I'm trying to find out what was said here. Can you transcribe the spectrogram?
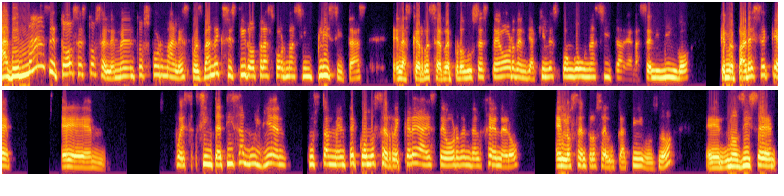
Además de todos estos elementos formales, pues van a existir otras formas implícitas en las que se reproduce este orden. Y aquí les pongo una cita de Araceli Mingo que me parece que eh, pues sintetiza muy bien justamente cómo se recrea este orden del género en los centros educativos, ¿no? Eh, nos dice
